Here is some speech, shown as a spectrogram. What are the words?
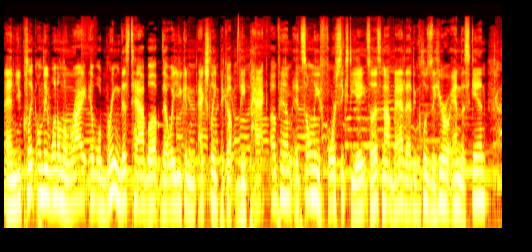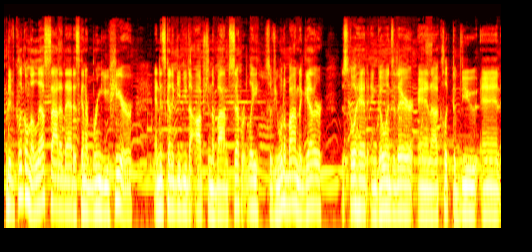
and you click on the one on the right, it will bring this tab up. That way you can actually pick up the pack of him. It's only 468, so that's not bad. That includes the hero and the skin. But if you click on the left side of that, it's going to bring you here and it's going to give you the option to buy them separately. So if you want to buy them together, just go ahead and go into there and uh, click the view and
